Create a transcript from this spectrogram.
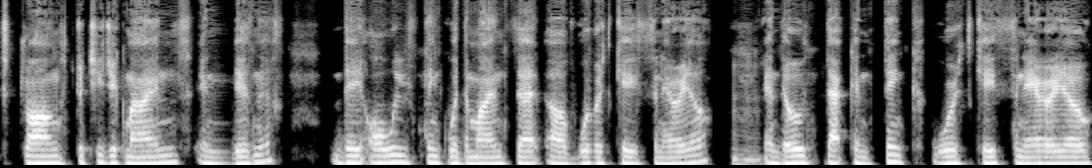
strong strategic minds in business they always think with the mindset of worst case scenario mm-hmm. and those that can think worst case scenario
